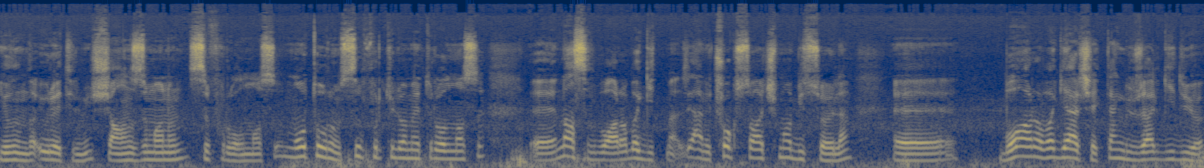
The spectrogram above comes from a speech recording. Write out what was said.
yılında üretilmiş. Şanzımanın sıfır olması, motorun sıfır kilometre olması e, nasıl bu araba gitmez? Yani çok saçma bir söylem. E, bu araba gerçekten güzel gidiyor.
